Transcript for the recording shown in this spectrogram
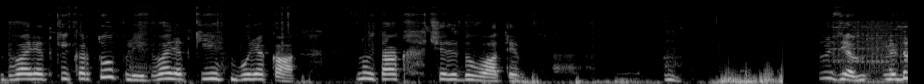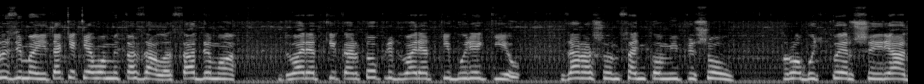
два рядки картоплі і два рядки буряка. Ну і так чередувати. Друзі, друзі мої, так як я вам і казала, садимо два рядки картоплі, два рядки буряків. Зараз он Санько мій пішов, робить перший ряд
